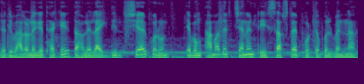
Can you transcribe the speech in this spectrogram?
যদি ভালো লেগে থাকে তাহলে লাইক দিন, শেয়ার করুন এবং আমাদের চ্যানেলটি সাবস্ক্রাইব করতে ভুলবেন না।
